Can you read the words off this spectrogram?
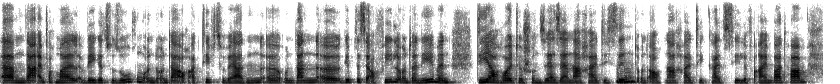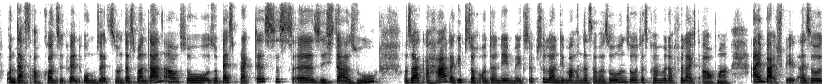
ähm, da einfach mal Wege zu suchen und, und da auch aktiv zu werden. Äh, und dann äh, gibt es ja auch viele Unternehmen, die ja heute schon sehr, sehr nachhaltig mhm. sind mhm. und auch Nachhaltigkeitsziele vereinbart haben und das auch konsequent umsetzen. Und dass man dann auch so, so Best Practices äh, sich da sucht und sagt, aha, da gibt es doch Unternehmen XY, die machen das aber so und so, das können wir doch vielleicht auch machen. Ein Beispiel, also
